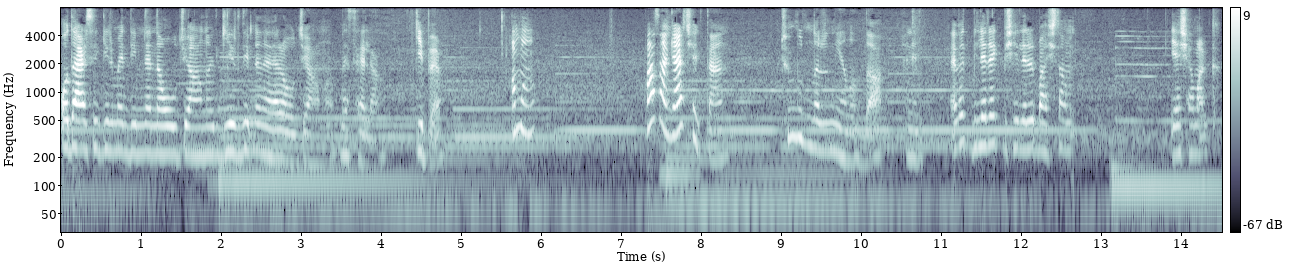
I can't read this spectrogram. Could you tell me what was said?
o derse girmediğimde ne olacağını, girdiğimde neler olacağını mesela gibi. Ama bazen gerçekten tüm bunların yanında hani evet bilerek bir şeyleri baştan yaşamak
